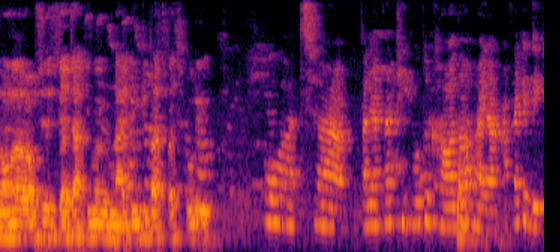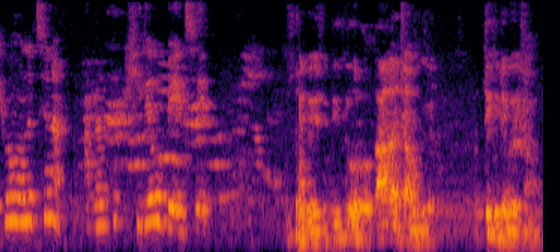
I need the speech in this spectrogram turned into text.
রমনার অফিসে চাকরি নাইট ডিউটি কাজ কাজ করি। ও আচ্ছা তাহলে আপনার ঠিক মতো খাওয়া দাওয়া হয় না। আপনাকে দেখেও মনে হচ্ছে না আপনার খুব খিদেও পেয়েছে। পেয়েছি কি করব গিয়ে আমার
